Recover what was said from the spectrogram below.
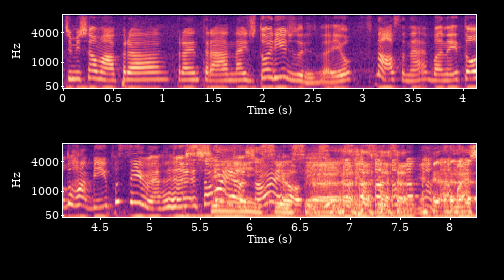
de me chamar pra, pra entrar na editoria de turismo. Aí eu, nossa, né, banei todo o rabinho possível. chama eu, chama sim, eu. Sim. Mas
